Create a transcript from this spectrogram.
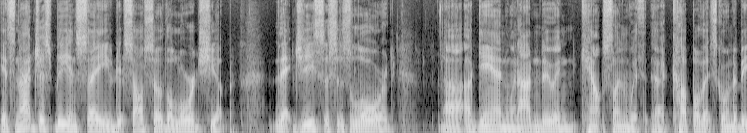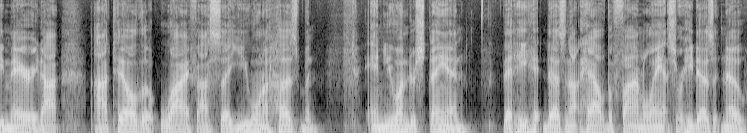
It's not just being saved; it's also the lordship that Jesus is Lord. Uh, again, when I'm doing counseling with a couple that's going to be married, I I tell the wife, I say, you want a husband, and you understand that he does not have the final answer. He doesn't know.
